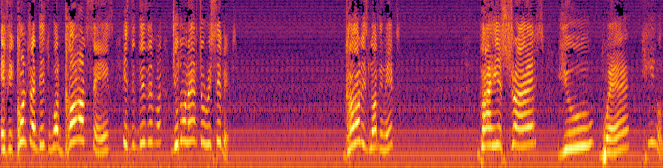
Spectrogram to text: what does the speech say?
If it contradicts what God says is the deceiver, you don't have to receive it. God is not in it. By his stripes you were healed.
